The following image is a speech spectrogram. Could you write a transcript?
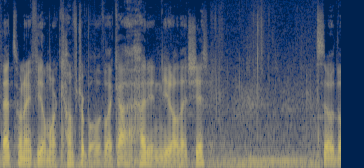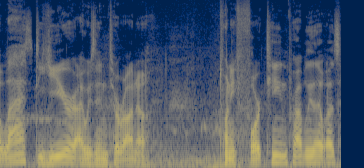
that's when I feel more comfortable of like, ah, I didn't need all that shit. So the last year I was in Toronto, 2014 probably that was.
